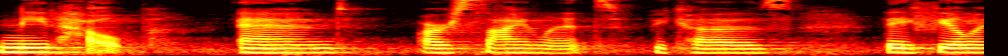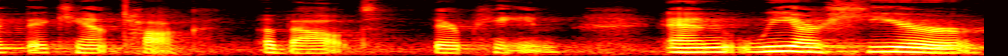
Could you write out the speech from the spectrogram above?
need help, and are silent because they feel like they can't talk about their pain. And we are here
